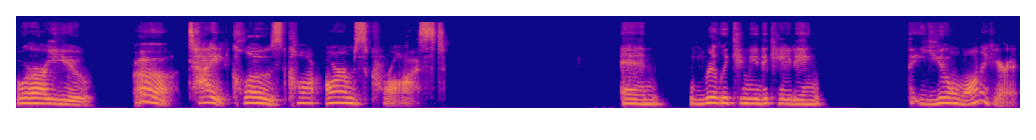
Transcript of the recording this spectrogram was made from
Or are you ugh, tight, closed, arms crossed, and really communicating that you don't want to hear it?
